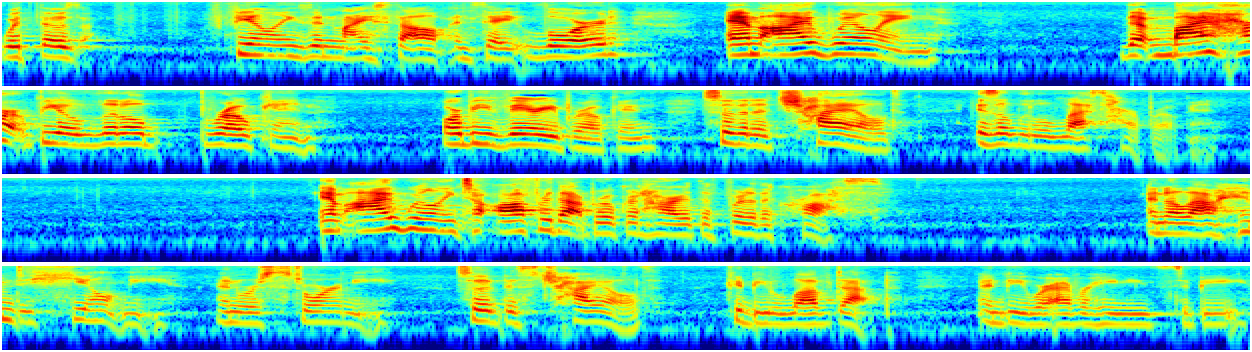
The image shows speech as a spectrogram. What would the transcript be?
with those feelings in myself and say, Lord, am I willing that my heart be a little broken or be very broken so that a child is a little less heartbroken? Am I willing to offer that broken heart at the foot of the cross and allow Him to heal me and restore me so that this child could be loved up and be wherever he needs to be?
